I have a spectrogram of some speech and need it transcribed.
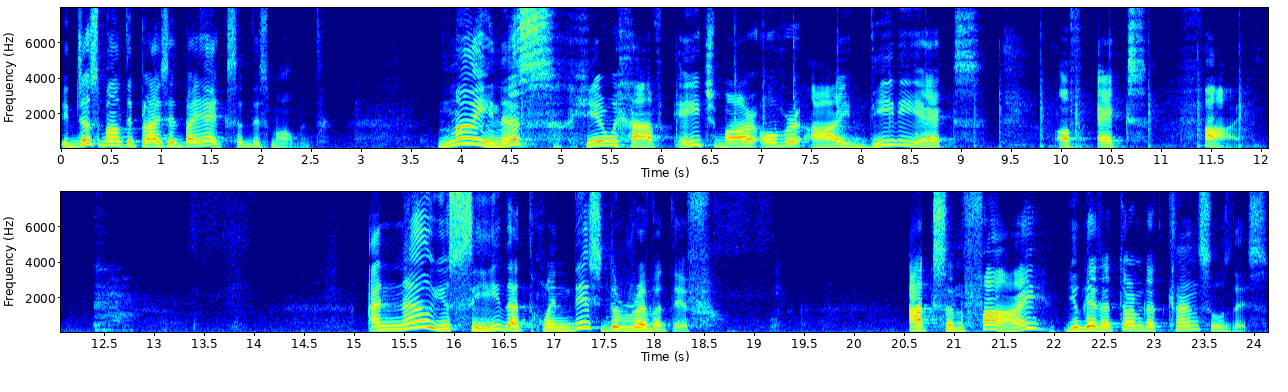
It just multiplies it by x at this moment. Minus, here we have h bar over i d dx of x phi. And now you see that when this derivative acts on phi, you get a term that cancels this.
